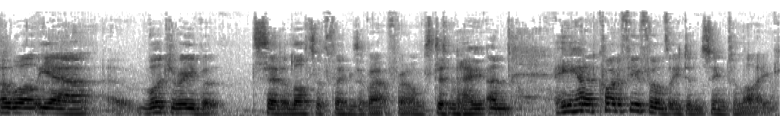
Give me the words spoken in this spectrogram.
Oh well, yeah. Roger Ebert said a lot of things about films, didn't he? And he had quite a few films that he didn't seem to like.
